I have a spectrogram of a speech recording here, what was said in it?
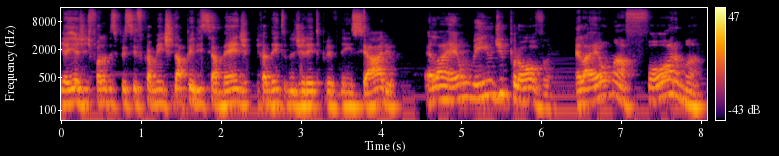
e aí a gente falando especificamente da perícia médica dentro do direito previdenciário, ela é um meio de prova, ela é uma forma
